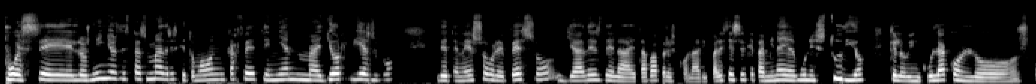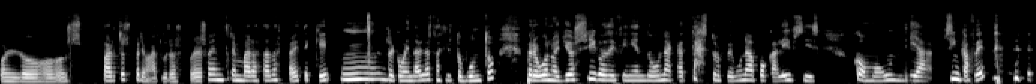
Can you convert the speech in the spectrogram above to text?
pues eh, los niños de estas madres que tomaban café tenían mayor riesgo de tener sobrepeso ya desde la etapa preescolar. Y parece ser que también hay algún estudio que lo vincula con los, con los partos prematuros. Por eso entre embarazadas parece que mm, recomendable hasta cierto punto. Pero bueno, yo sigo definiendo una catástrofe, un apocalipsis como un día sin café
